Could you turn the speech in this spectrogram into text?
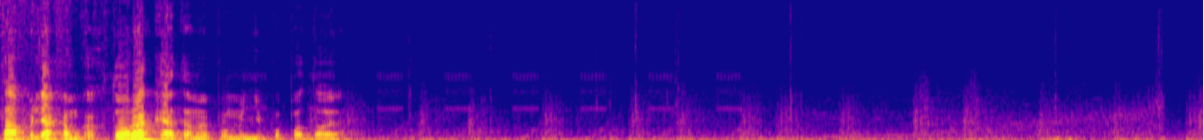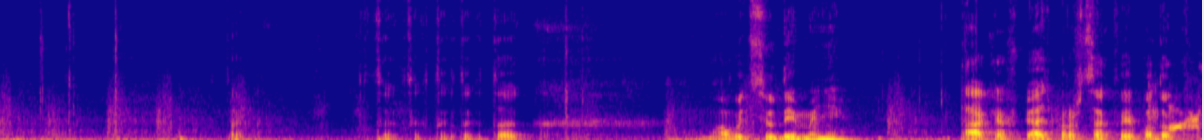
Та бляха-муха, хто ракетами по мені попадає? Так. Так, так, так, так, так. Мабуть, сюди мені. Так, F5 про всяк випадок.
